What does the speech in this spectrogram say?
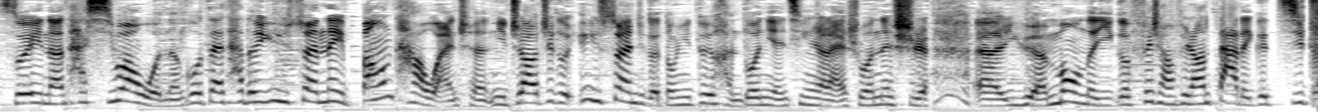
所以呢，他希望我能够在他的预算内帮他完成。你知道这个预算这个东西对很多年轻人来说，那是呃。圆梦的一个非常非常大的一个基础，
